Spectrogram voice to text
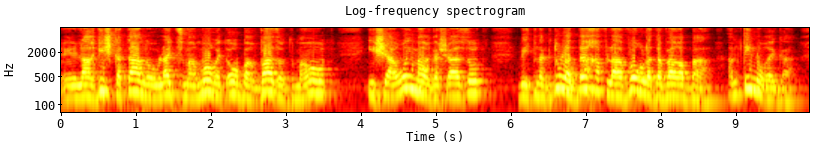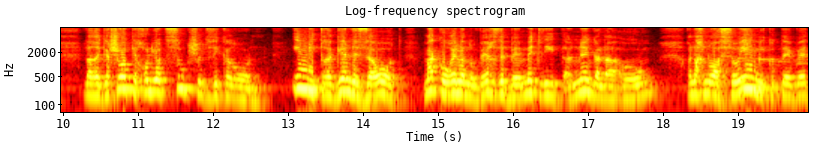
אה, להרגיש קטן או אולי צמרמורת, אור ברווז או דמעות, יישארו עם ההרגשה הזאת והתנגדו לדחף לעבור לדבר הבא. המתינו רגע. לרגשות יכול להיות סוג של זיכרון. אם נתרגל לזהות מה קורה לנו ואיך זה באמת להתענג על האור, אנחנו עשויים, היא כותבת,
